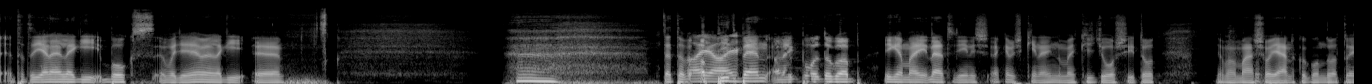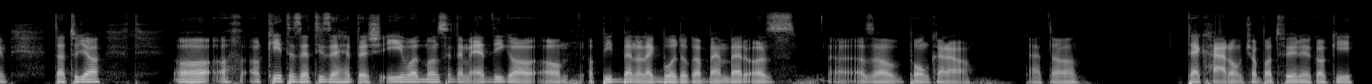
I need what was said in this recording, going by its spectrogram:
tehát a jelenlegi box, vagy a jelenlegi... Uh, tehát a, a pitben a legboldogabb, igen, már lehet, hogy én is, nekem is kéne innom egy kis gyorsítót, de már máshol járnak a gondolataim. Tehát, hogy a, a, a, a 2017-es évadban szerintem eddig a, a, a pitben a legboldogabb ember az, az a Ponkara, tehát a Tech 3 csapatfőnök, aki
